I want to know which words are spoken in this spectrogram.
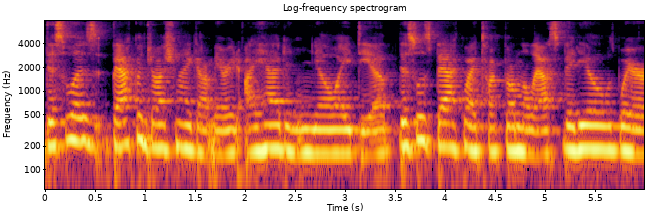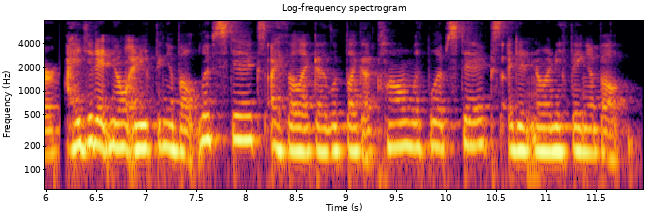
this was back when Josh and I got married. I had no idea. This was back when I talked about in the last video where I didn't know anything about lipsticks. I felt like I looked like a clown with lipsticks. I didn't know anything about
